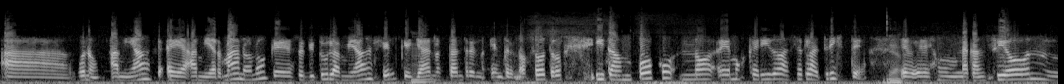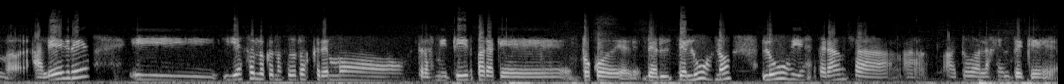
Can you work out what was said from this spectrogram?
a, bueno, a mi ángel, eh, a mi hermano, ¿no? Que se titula Mi Ángel, que ya no está entre, entre nosotros, y tampoco no hemos querido hacerla triste. Eh, es una canción alegre y, y eso es lo que nosotros queremos transmitir para que un poco de, de- luz, ¿no? Luz y esperanza a, toda la gente que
